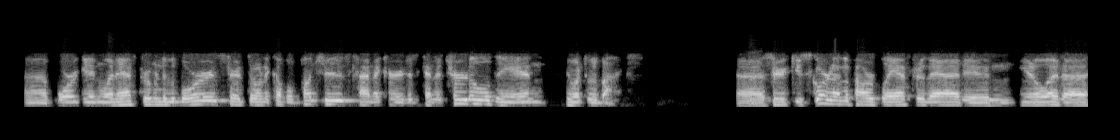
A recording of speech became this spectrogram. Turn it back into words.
Uh, Borgen went after him into the boards, started throwing a couple punches. Conacher just kind of turtled and he went to the box. Uh, Syracuse scored on the power play after that, and you know what? Uh,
